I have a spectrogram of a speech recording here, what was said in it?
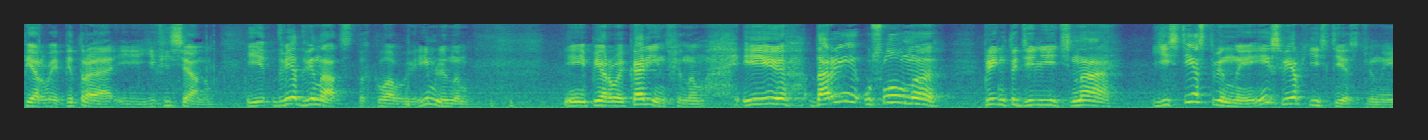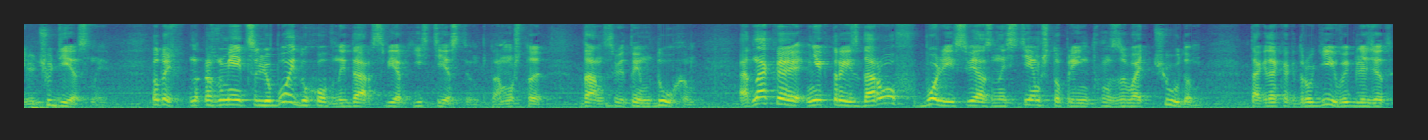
1 Петра и Ефесянам, и две двенадцатых главы Римлянам и 1 Коринфянам. И дары условно принято делить на естественные и сверхъестественные или чудесные. Ну, то есть, ну, разумеется, любой духовный дар сверхъестествен, потому что дан Святым Духом. Однако некоторые из даров более связаны с тем, что принято называть чудом, тогда как другие выглядят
